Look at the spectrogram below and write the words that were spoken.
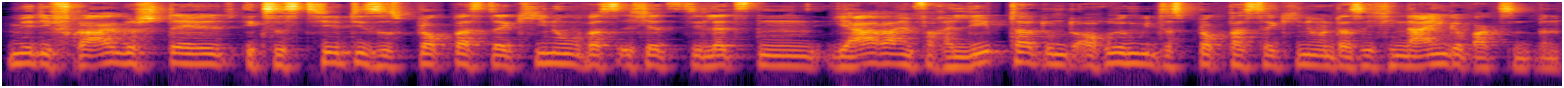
mir die Frage gestellt, existiert dieses Blockbuster-Kino, was ich jetzt die letzten Jahre einfach erlebt hat und auch irgendwie das Blockbuster-Kino, in das ich hineingewachsen bin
